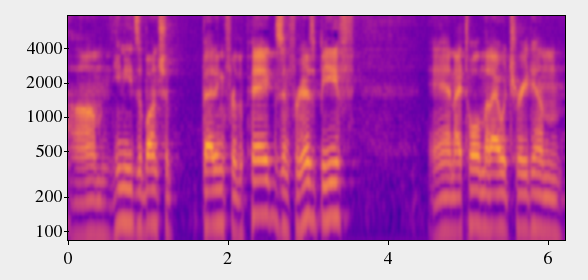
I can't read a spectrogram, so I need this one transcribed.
Um, he needs a bunch of bedding for the pigs and for his beef. And I told him that I would trade him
